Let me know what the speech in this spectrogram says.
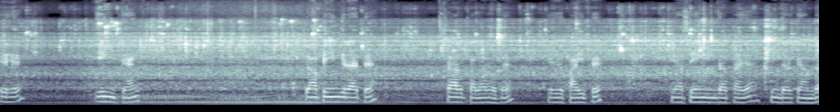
ये है इंक टैंक जहाँ पे इंक रहते हैं। चार कलर होते हैं। ये जो पाइप है, यहाँ से इंक जाता है प्रिंटर के अंदर।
